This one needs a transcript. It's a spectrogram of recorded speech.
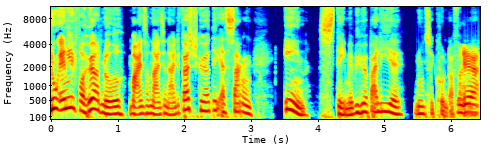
nu endelig få hørt noget, Minds of 99. Det første, vi skal høre, det er sangen En Stemme. Vi hører bare lige øh, nogle sekunder fra Ja. her.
